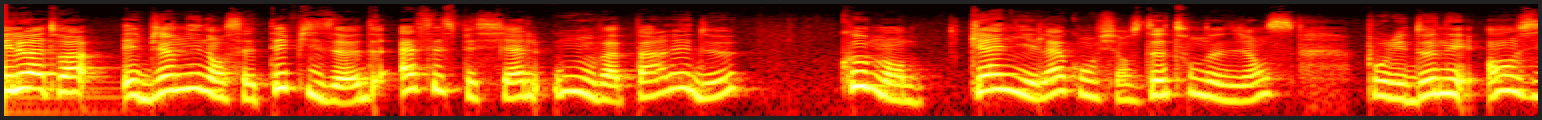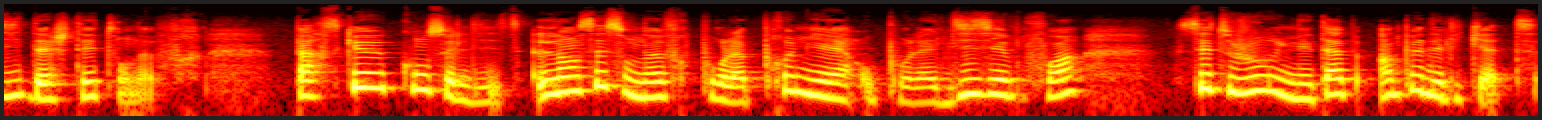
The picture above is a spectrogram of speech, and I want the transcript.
Hello à toi et bienvenue dans cet épisode assez spécial où on va parler de comment gagner la confiance de ton audience pour lui donner envie d'acheter ton offre. Parce que, qu'on se le dise, lancer son offre pour la première ou pour la dixième fois, c'est toujours une étape un peu délicate,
